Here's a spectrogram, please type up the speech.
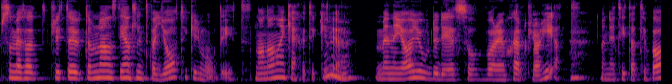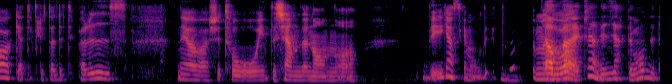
som jag sa, att flytta utomlands, det är egentligen inte vad jag tycker är modigt. Någon annan kanske tycker Mm. det. Men när jag gjorde det så var det en självklarhet. Men när jag tittar tillbaka, att jag flyttade till Paris när jag var 22 och inte kände någon och det är ganska modigt. Mm. Ja, då- verkligen. Det är jättemodigt.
